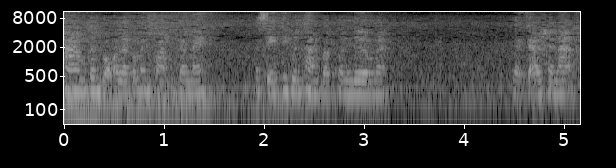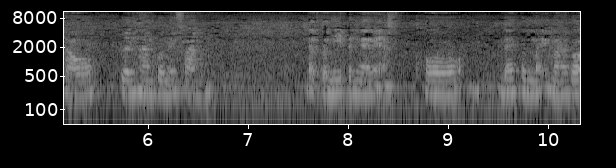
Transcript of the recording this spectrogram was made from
ห้ามเพื่อนบอกอะไรก็ไม่ฟังกันไหมแต่สิ่งที่คุณทำกับคนเดิมอะอยากจะเอาชนะเขาเพื่อนห้ามก็ไม่ฟังแต่ตอนนี้เป็นไงอะพอได้คนใหม่มาก็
